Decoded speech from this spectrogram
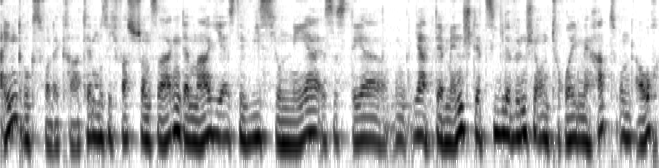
eindrucksvolle Karte, muss ich fast schon sagen. Der Magier ist der Visionär, es ist der, ja, der Mensch, der Ziele, Wünsche und Träume hat und auch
